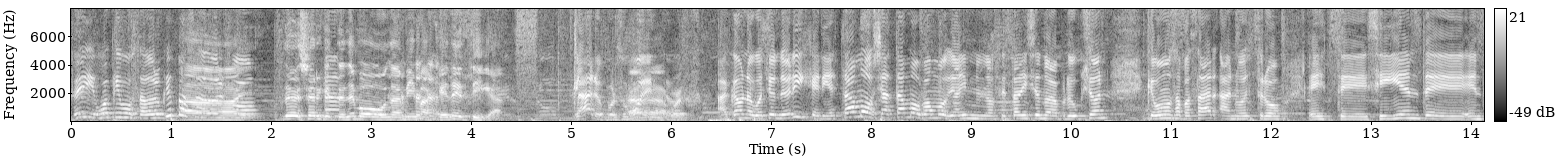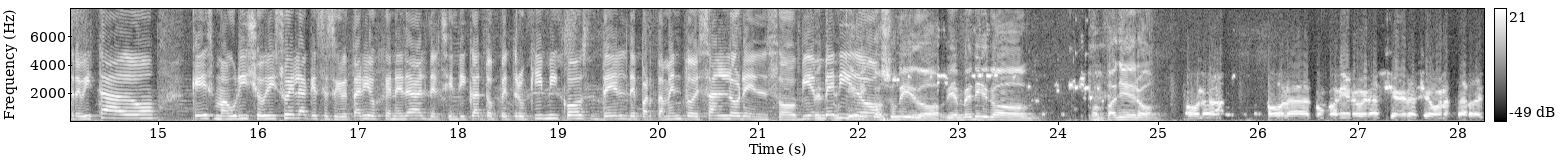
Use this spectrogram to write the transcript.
Sí, igual que vos, Adolfo. ¿Qué pasa, Adolfo? debe ser que Ah. tenemos una misma genética. Claro, por supuesto. Ah, bueno. Acá una cuestión de origen y estamos, ya estamos, vamos, ahí nos está diciendo la producción que vamos a pasar a nuestro este, siguiente entrevistado, que es Mauricio Brizuela, que es el secretario general del Sindicato Petroquímicos del Departamento de San Lorenzo. Bienvenido. Petroquímicos Unidos, bienvenido, compañero. Hola, hola compañero, gracias, gracias, buenas tardes.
